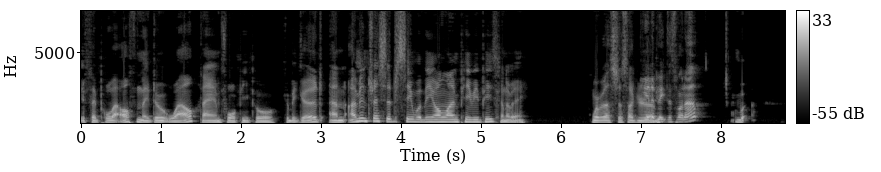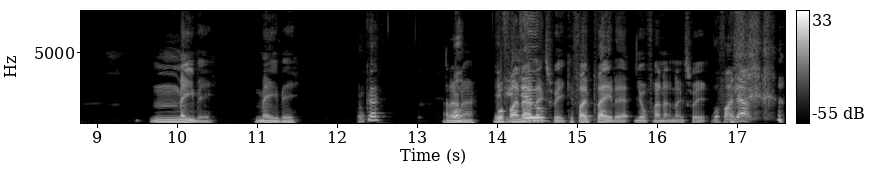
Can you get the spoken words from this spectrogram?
if they pull that off and they do it well, playing four people could be good. And I'm interested to see what the online PvP is going to be. Whether that's just like You gonna pick this one up? Maybe, maybe Okay, I don't Well, know. We'll find out next week. If I've played it, you'll find out next week. we'll find out.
